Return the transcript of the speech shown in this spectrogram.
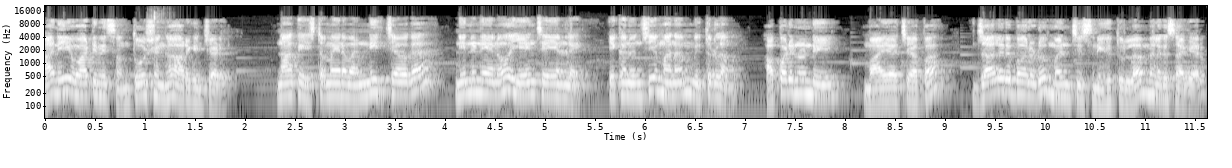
అని వాటిని సంతోషంగా ఆరగించాడు నాకు ఇష్టమైనవన్నీ ఇచ్చావుగా నిన్ను నేను ఏం చేయనులే. ఇక నుంచి మనం మిత్రులం. అప్పటి నుండి మాయా చేప జాలరి బాలుడు మంచి స్నేహితుల్లా మెలగసాగారు.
